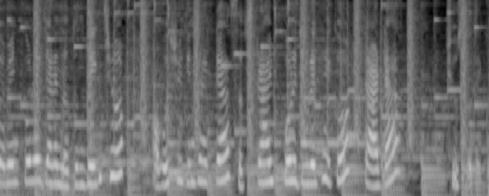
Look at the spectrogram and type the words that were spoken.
কমেন্ট করো, যারা নতুন দেখছ, অবশ্যই কিন্তু একটা সাবস্ক্রাইব করে জুড়ে থেকো। টাটা, সুস্থ থেকো।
